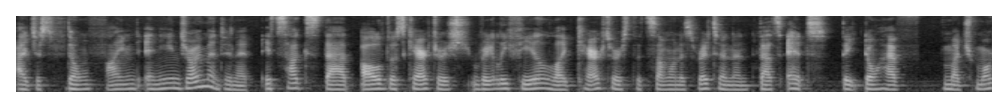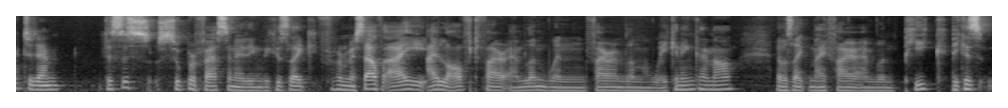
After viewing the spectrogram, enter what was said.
I just don't find any enjoyment in it. It sucks that all of those characters really feel like characters that someone has written and that's it. They don't have much more to them. This is super fascinating because like for myself i i loved fire emblem when fire emblem awakening came out. It was like my fire emblem peak because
